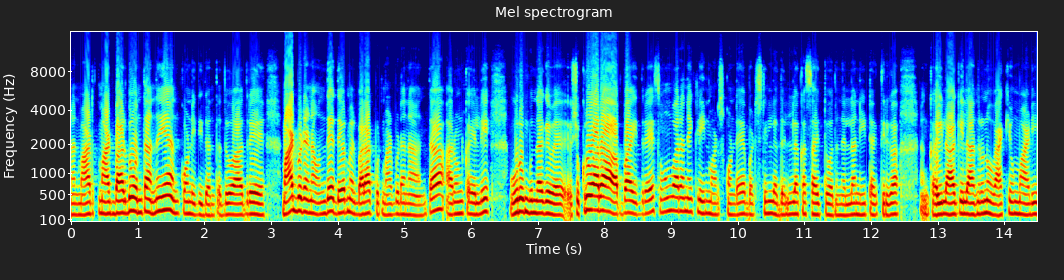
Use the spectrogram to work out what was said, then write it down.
ನಾನು ಮಾಡ್, ಮಾಡಬಾರ್ದು ಅಂತ ಅನ್ನೇ ಅಂದ್ಕೊಂಡಿದ್ದಂಥದ್ದು ಆದರೆ ಮಾಡಿಬಿಡೋಣ, ಒಂದೇ ದೇವ್ರ ಮೇಲೆ ಬರಾಕ್ಬಿಟ್ಟು ಮಾಡಿಬಿಡೋಣ ಅಂತ ಅರುಣ್ ಕೈಯಲ್ಲಿ ಊರಿಗೆ ಮುಂದಾಗೆ ಶುಕ್ರವಾರ ಹಬ್ಬ ಇದ್ದರೆ ಸೋಮವಾರನೇ ಕ್ಲೀನ್ ಮಾಡಿಸ್ಕೊಂಡೆ ಬಟ್ ಸ್ಟಿಲ್ ಅದೆಲ್ಲ ಕಸ ಇತ್ತು, ಅದನ್ನೆಲ್ಲ ನೀಟಾಗಿ ತಿರ್ಗಾ ನನ್ನ ಕೈಲಾಗಿಲ್ಲ ಅಂದ್ರೂ ವ್ಯಾಕ್ಯೂಮ್ ಮಾಡಿ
